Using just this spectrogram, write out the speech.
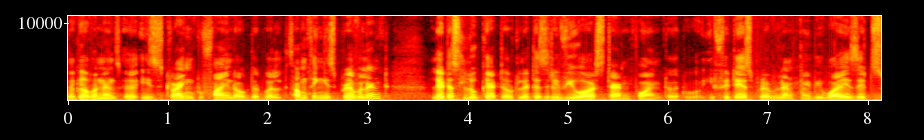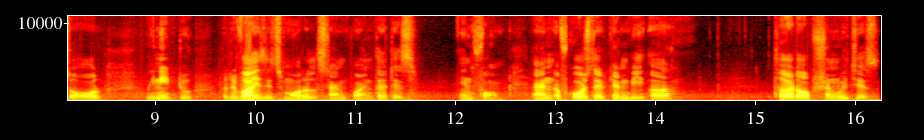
the governance uh, is trying to find out that well something is prevalent, let us look at or let us review our standpoint that if it is prevalent maybe why is it so or we need to revise its moral standpoint that is informed. And of course, there can be a third option which is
